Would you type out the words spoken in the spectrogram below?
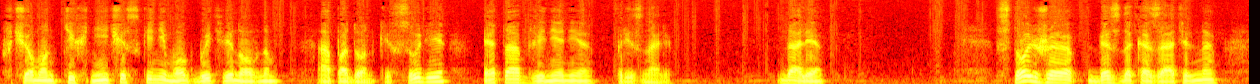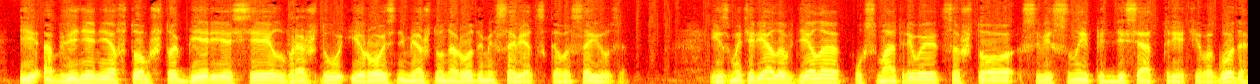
в чем он технически не мог быть виновным, а подонки-судьи это обвинение признали. Далее. Столь же бездоказательно и обвинение в том, что Берия сеял вражду и рознь между народами Советского Союза. Из материалов дела усматривается, что с весны 1953 года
